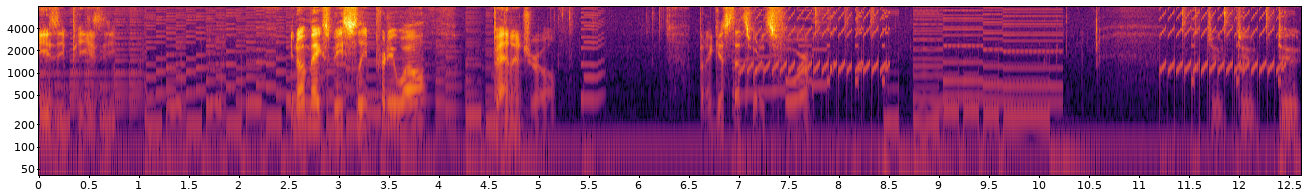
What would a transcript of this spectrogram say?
Easy peasy. You know what makes me sleep pretty well? Benadryl. But I guess that's what it's for. Doot, doot, doot.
